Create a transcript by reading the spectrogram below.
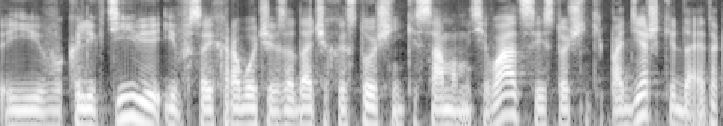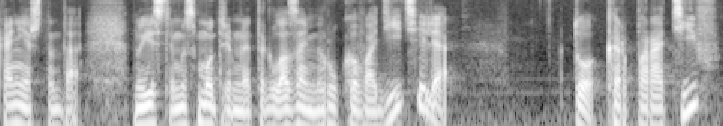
и в коллективе, и в своих рабочих задачах источники самомотивации, источники поддержки, да, это, конечно, да. Но если мы смотрим на это глазами руководителя, то корпоратив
